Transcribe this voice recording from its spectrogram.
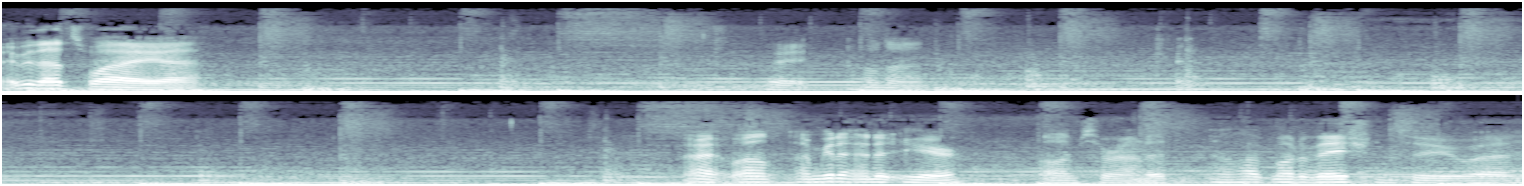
Maybe that's why, uh... Wait, hold on. Okay. Alright, well, I'm gonna end it here while I'm surrounded. I'll have motivation to uh,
